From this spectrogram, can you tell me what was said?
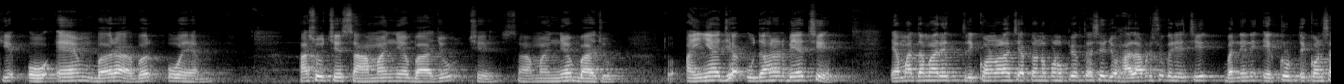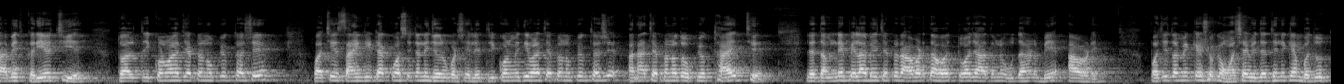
કે ઓ એમ બરાબર ઓ એમ આ શું છે? સામાન્ય બાજુ છે. સામાન્ય બાજુ. તો અહીંયા જે ઉદાહરણ બે છે એમાં તમારે ત્રિકોણવાળા ચેપ્ટરનો પણ ઉપયોગ થશે. જો હાલ આપણે શું કરીએ છીએ? બંનેને એકરૂપ ત્રિકોણ સાબિત કરીએ છીએ. તો હાલ ત્રિકોણવાળા ચેપ્ટરનો ઉપયોગ થશે. પછી સાઇન થીટા કોસ જરૂર પડશે. એટલે ત્રિકોણમિતિવાળા ચેપ્ટરનો ઉપયોગ થશે અને આ ચેપ્ટરનો તો ઉપયોગ થાય જ છે. એટલે તમને પહેલાં બે ચેપ્ટર આવડતા હોય તો જ આ તમને ઉદાહરણ બે આવડે. પછી તમે કહેશો કે હોશિયાર વિદ્યાર્થીને કેમ બધું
